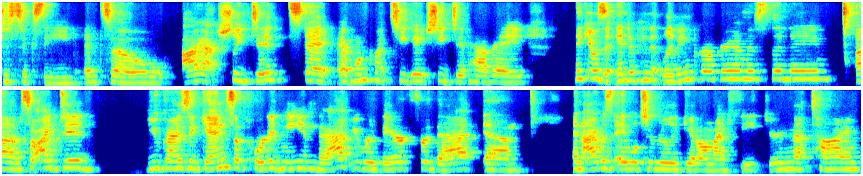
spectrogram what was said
to succeed. And so I actually did stay at one point. TBHC did have a, I think it was an independent living program is the name. Um, so I did. You guys again supported me in that. You were there for that, um, and I was able to really get on my feet during that time.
